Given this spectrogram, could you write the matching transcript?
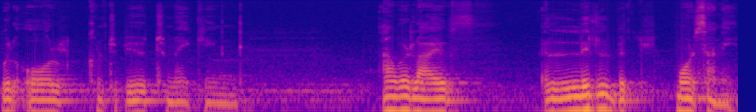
we'll all contribute to making our lives a little bit more sunny.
